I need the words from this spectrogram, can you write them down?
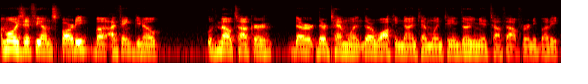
I'm always iffy on Sparty, but I think you know with Mel Tucker, they're they're ten win, they're a walking 9-10 win team. They're gonna be a tough out for anybody.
